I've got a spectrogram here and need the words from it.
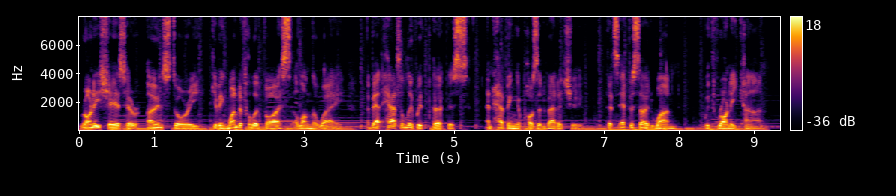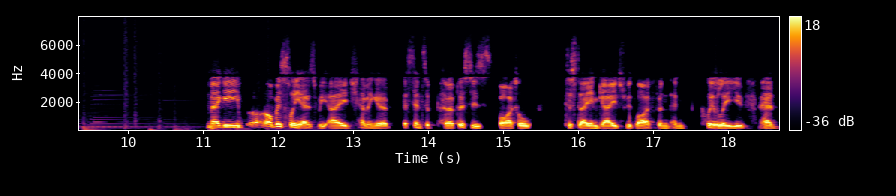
Ronni shares her own story, giving wonderful advice along the way about how to live with purpose and having a positive attitude. That's episode one with Ronni Kahn. Maggie, obviously, as we age, having a, a sense of purpose is vital to stay engaged with life. And, and clearly, you've had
